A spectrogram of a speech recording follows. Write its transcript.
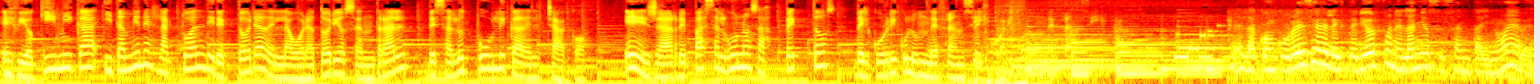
es bioquímica y también es la actual directora del Laboratorio Central de Salud Pública del Chaco. Ella repasa algunos aspectos del currículum de Francisca. La concurrencia del exterior fue en el año 69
